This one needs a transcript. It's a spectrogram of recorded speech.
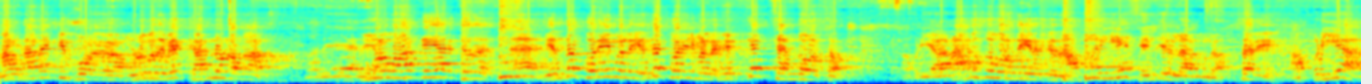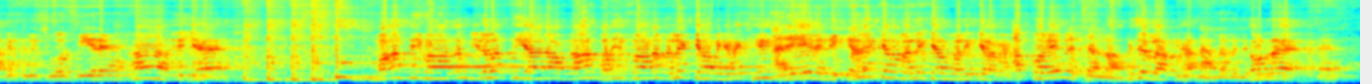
அன்னைக்கு பொ- முழுவதுமே கண்ணுள்ள நாள் அதே அதே. முழு வாழ்க்கையா இருக்குது. எந்த குறையும் இல்லை எந்த குறையும் இல்லை. மிக்க சந்தோஷம். அமுசு பொருந்தி இருக்குது. அப்படியே செஞ்சிடலாமுங்க. சரி. அப்படியே அகத்துக்கு சரிங்க. மாசி மாதம் இருபத்தி ஆறாம் நாள் மதிப்பான வெள்ளிக்கிழமை எனக்கு. அதே வெள்ளிக்கிழமை. வெள்ளிக்கிழமை வெள்ளிக்கிழமை வெள்ளிக்கிழமை. அப்பவே வச்சிடலாம் வச்சிடலாமுங்க. நல்லது சொல்றேன்.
